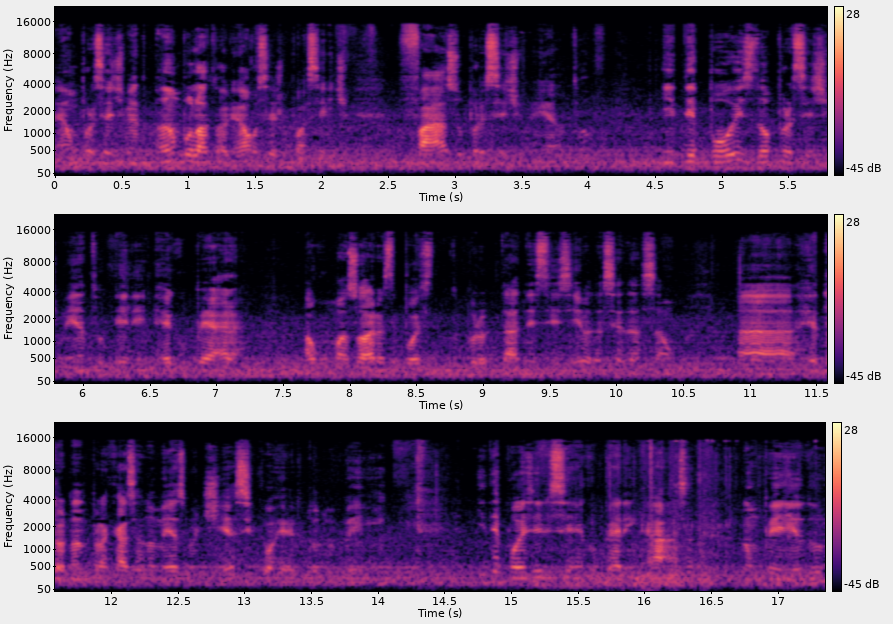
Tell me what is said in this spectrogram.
É um procedimento ambulatorial, ou seja, o paciente faz o procedimento e depois do procedimento ele recupera algumas horas depois do, da anestesia da sedação, uh, retornando para casa no mesmo dia, se correr tudo bem, e depois ele se recupera em casa num período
